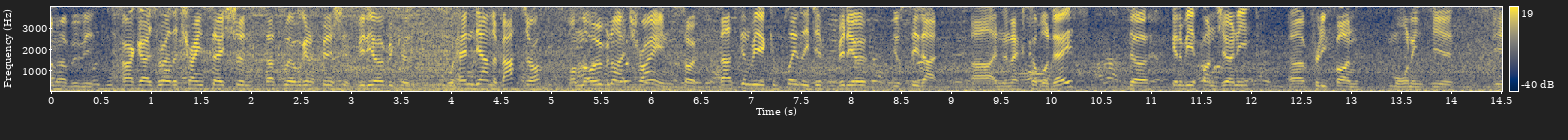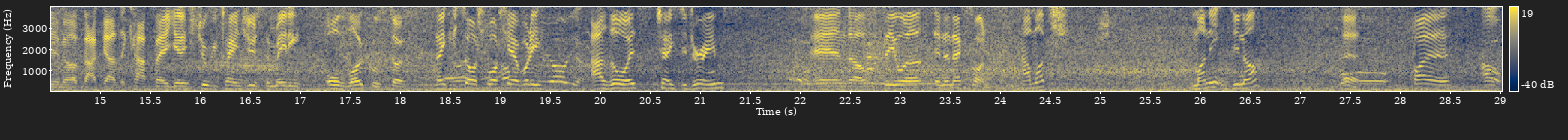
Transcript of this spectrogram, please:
Habibi. Alright guys, we're at the train station. That's where we're going to finish this video because we're heading down to Basra on the overnight train. So that's going to be a completely different video. You'll see that uh, in the next couple of days. So going to be a fun journey, uh, pretty fun morning here in uh, Baghdad, the cafe, getting sugarcane juice and meeting all the locals. So thank you so much for watching everybody. As always, chase your dreams and uh, we'll see you uh, in the next one. How much? Money? Dinner? Yeah. Fire. او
